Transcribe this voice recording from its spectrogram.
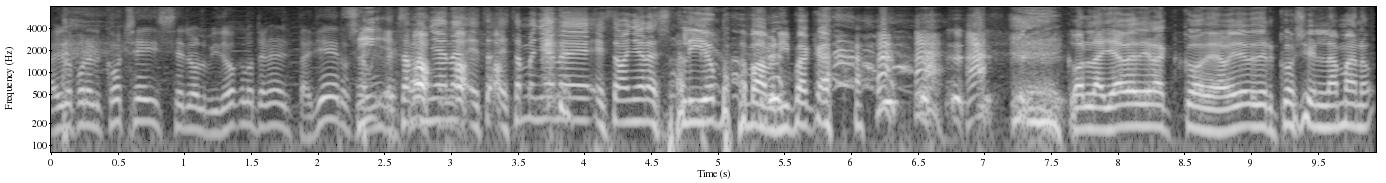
ha ido por el coche y se le olvidó que lo tenía en el taller. O sea, Sí, esta mañana, esta, esta mañana, esta mañana he salido para venir para acá con la llave de la, la llave del coche en la mano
